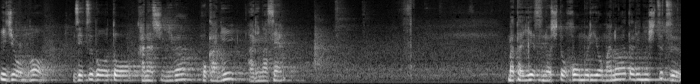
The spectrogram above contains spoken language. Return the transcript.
以上の絶望と悲しみは他にありません。またイエスの死と葬りを目の当たりにしつつ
